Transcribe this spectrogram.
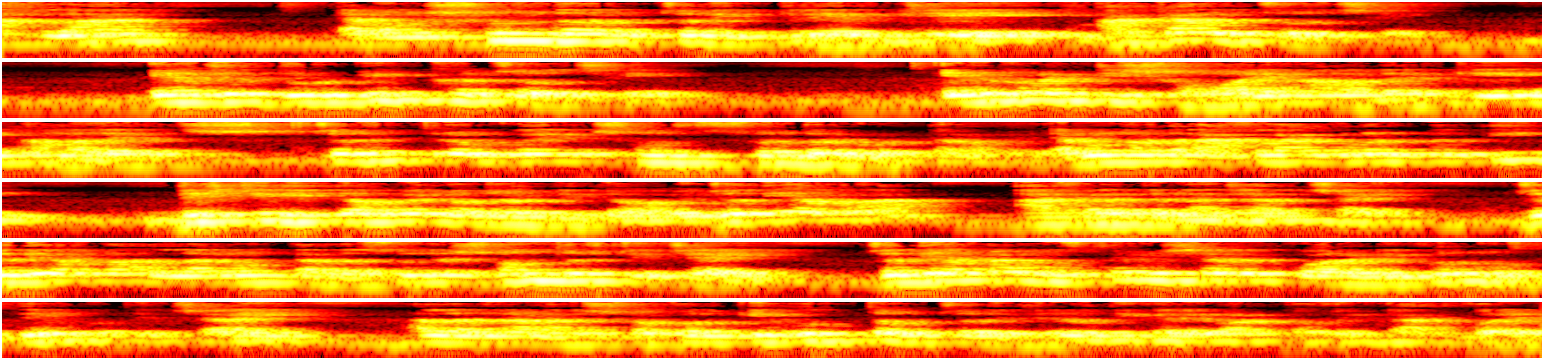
আখলাক এবং সুন্দর চরিত্রের যে আকাল চলছে, এর যে দুর্ভিক্ষ চলছে এরকম একটি সময় আমাদেরকে আমাদের চরিত্রকে সুন্দর করতে হবে এবং আমাদের আখলাকগুলোর প্রতি দৃষ্টি দিতে হবে নজর দিতে হবে। যদি আমরা আখেরাতে নাজাত চাই যদি আমরা আল্লাহ এবং তার রাসূলের সন্তুষ্টি চাই যদি আমরা মুসলিম হিসাবে কোয়ালিটিফুল মুসলিম হতে চাই আল্লাহ তাআলা আমাদের সকলকে উত্তম চরিত্রের অধিকারী তৌফিক দান করেন।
